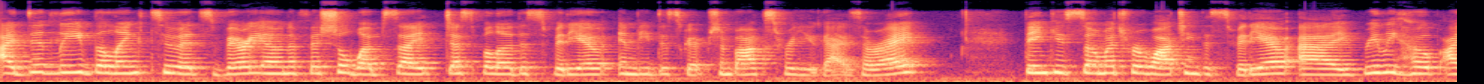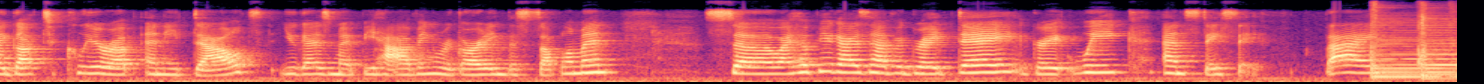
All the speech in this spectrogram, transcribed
I did leave the link to its very own official website just below this video in the description box for you guys, all right? Thank you so much for watching this video. I really hope I got to clear up any doubts that you guys might be having regarding this supplement. So I hope you guys have a great day, a great week, and stay safe. Bye.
